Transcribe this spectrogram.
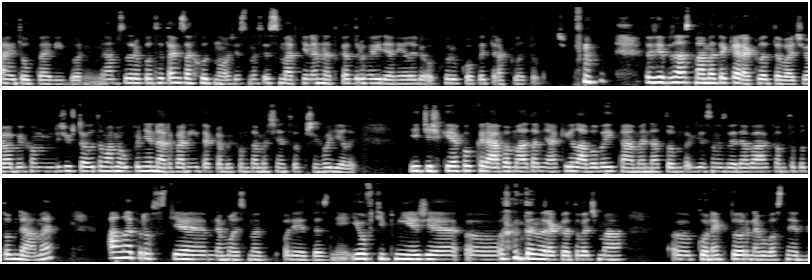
a je to úplně výborný. Nám se to dokonce tak zachutnalo, že jsme si s Martinem hnedka druhý den jeli do obchodu koupit rakletovač. Takže pro nás máme také rakletovač, jo, abychom, když už to auto máme úplně narvaný, tak abychom tam ještě něco přihodili. Je těžký jako kráva, má tam nějaký lávový kámen na tom, takže jsem zvědavá, kam to potom dáme. Ale prostě nemohli jsme odjet bez něj. Jo, vtipný je, že uh, ten rakletovač má konektor, nebo vlastně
